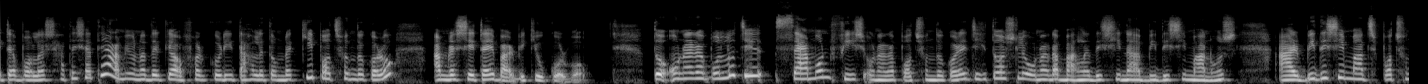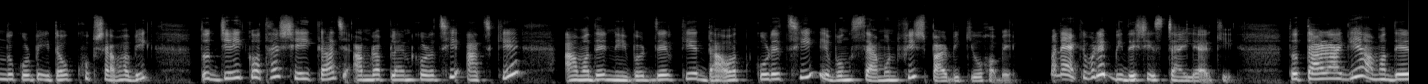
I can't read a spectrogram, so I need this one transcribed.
এটা বলার সাথে সাথে আমি ওনাদেরকে অফার করি, তাহলে তোমরা কি পছন্দ করো, আমরা সেটাই বারবিকিউ করব। তো ওনারা বলল যে স্যামন ফিশ ওনারা পছন্দ করে। যেহেতু আসলে ওনারা বাংলাদেশি না, বিদেশি মানুষ, আর বিদেশি মাছ পছন্দ করবে এটাও খুব স্বাভাবিক। তো যেই কথা সেই কাজ আমরা প্ল্যান করেছি। আজকে আমাদের নেইবারদেরকে দাওয়াত করেছি এবং স্যামন ফিশ বারবিকিউ হবে। মানে একেবারে বিদেশি স্টাইলে আর কি। তো তার আগে আমাদের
